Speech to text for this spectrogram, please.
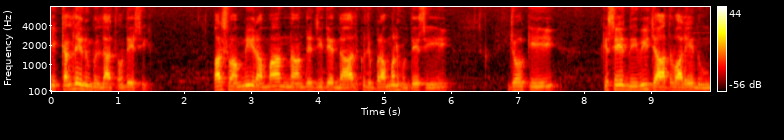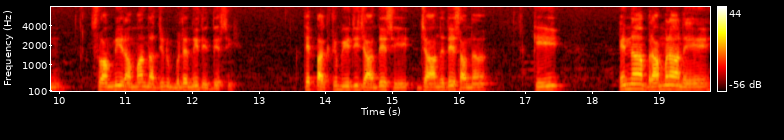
ਇਕੱਲੇ ਨੂੰ ਮਿਲਣਾ ਚਾਹੁੰਦੇ ਸੀ। ਪਰ ਸਵਾਮੀ ਰਾਮਾਨੰਦ ਜੀ ਦੇ ਨਾਲ ਕੁਝ ਬ੍ਰਾਹਮਣ ਹੁੰਦੇ ਸੀ, ਜੋ ਕਿ ਕਿਸੇ ਨੀਵੀਂ ਜਾਤ ਵਾਲੇ ਨੂੰ ਸਵਾਮੀ ਰਾਮਾਨੰਦ ਜੀ ਨੂੰ ਮਿਲਣ ਨਹੀਂ ਦਿੰਦੇ ਸੀ। ਤੇ ਭਗਤ ਕਬੀਰ ਜੀ ਜਾਣਦੇ ਸੀ, ਜਾਣਦੇ ਸਨ ਕਿ ਇਹਨਾਂ ਬ੍ਰਾਹਮਣਾਂ ਨੇ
